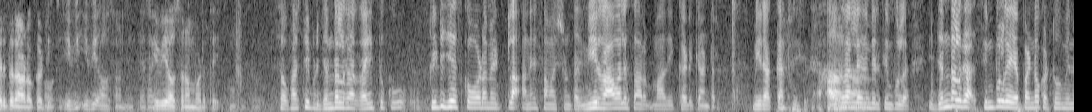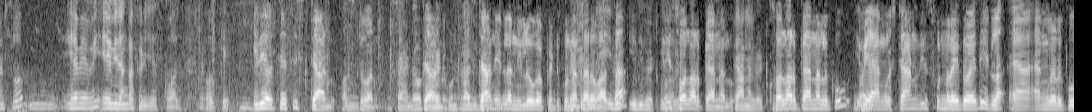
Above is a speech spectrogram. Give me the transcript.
Earth rod ఒకటి. ఇవి ఇవి అవసరం ఇవి అవసరం పడతాయి. సో ఫస్ట్ ఇప్పుడు జనరల్గా రైతుకు ఫిట్ చేసుకోవడం ఎట్లా అనే సమస్య ఉంటుంది. మీరు రావాలి సార్ మాది ఇక్కడికి అంటారు. మీరు అక్కడ అవసరం లేదు మీరు సింపుల్ జనరల్గా సింపుల్గా చెప్పండి ఒక టూ మినిట్స్లో మ్, ఏమేమి ఏ విధంగా ఫిట్ చేసుకోవాలి. ఓకే. ఇది వచ్చేసి stand first one. Stand stand. ఇట్లా నిలువుగా పెట్టుకున్న తర్వాత ఇది- సోలార్ ప్యానల్ ప్యానల్ సోలార్ ప్యానల్కు ఇవి యాంగ్లర్ స్టాండ్ తీసుకున్న రైతు అయితే ఇట్లా యాంగ్లర్కు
